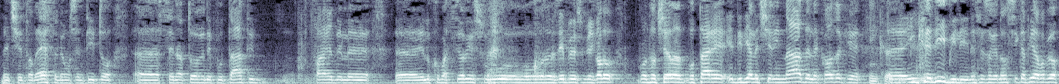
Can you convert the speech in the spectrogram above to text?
nel centro-destra, abbiamo sentito eh, senatori e deputati fare delle eh, elucubazioni su, ad esempio, mi ricordo quando c'era da votare il DDL Cirinà, delle cose che, incredibili. Eh, incredibili. nel senso che non si capiva proprio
